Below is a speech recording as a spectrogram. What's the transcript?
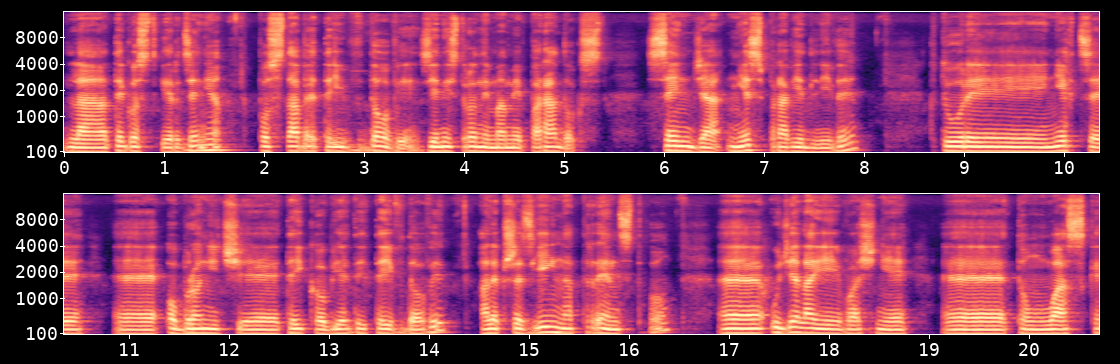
dla tego stwierdzenia postawę tej wdowy. Z jednej strony mamy paradoks sędzia niesprawiedliwy, który nie chce e, obronić e, tej kobiety, tej wdowy, ale przez jej natręctwo e, udziela jej właśnie tą łaskę,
